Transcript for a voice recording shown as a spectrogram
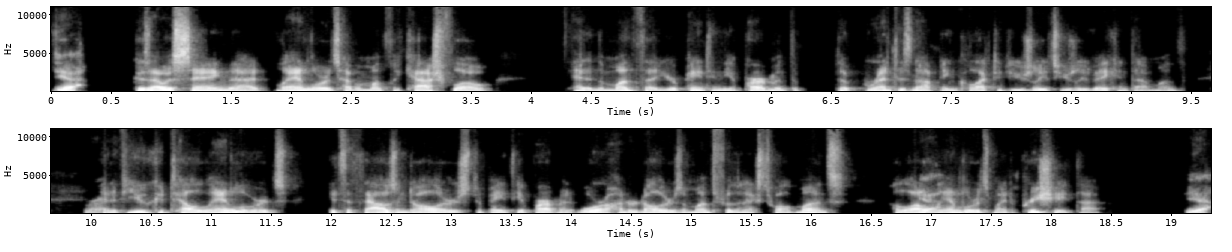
Yeah. Because I was saying that landlords have a monthly cash flow, and in the month that you're painting the apartment, the, the rent is not being collected usually. It's usually vacant that month. Right. And if you could tell landlords, it's a thousand dollars to paint the apartment or a hundred dollars a month for the next 12 months a lot yeah. of landlords might appreciate that yeah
